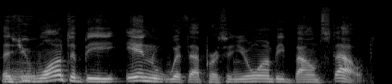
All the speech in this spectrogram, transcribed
That mm-hmm. you want to be in with that person, you don't want to be bounced out.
